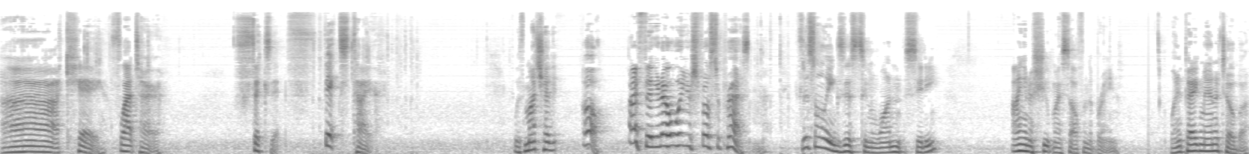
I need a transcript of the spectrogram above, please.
Uh, okay. Flat tire. Fix it. Fixed tire. With much heavy... Oh, I figured out what you're supposed to press. If this only exists in one city, I'm going to shoot myself in the brain. Winnipeg, Manitoba.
